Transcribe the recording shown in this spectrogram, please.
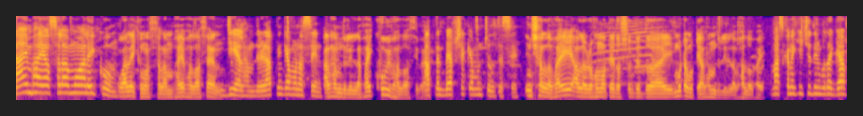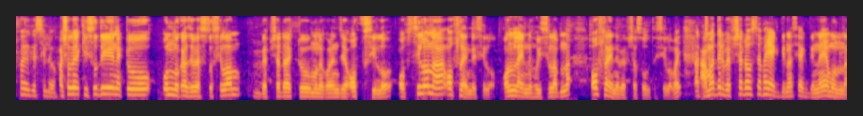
নাইম ভাই আসসালামু আলাইকুম। ওয়ালাইকুম আসসালাম ভাই ভালো আছেন? জি আলহামদুলিল্লাহ। আপনি কেমন আছেন? আলহামদুলিল্লাহ ভাই খুবই ভালো আছি ভাই। আপনার ব্যবসা কেমন চলতেছে? ইনশাল্লাহ ভাই আল্লাহ রহমতে দর্শকদের দোয়ায় মোটামুটি আলহামদুলিল্লাহ ভালো ভাই। মাঝখানে কিছুদিন বোধহয় গ্যাপ হয়ে গেছিল। আসলে কিছুদিন একটু অন্য কাজে ব্যস্ত ছিলাম ব্যবসাটা একটু মনে করেন যে অফ ছিল। অফ ছিল না অফলাইনে ছিল। অনলাইনে হয়েছিলাম না অফলাইনে ব্যবসা চলতেছিল ভাই। আচ্ছা, আমাদের ব্যবসাটা হচ্ছে ভাই একদিন আছে একদিন না এমন না।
